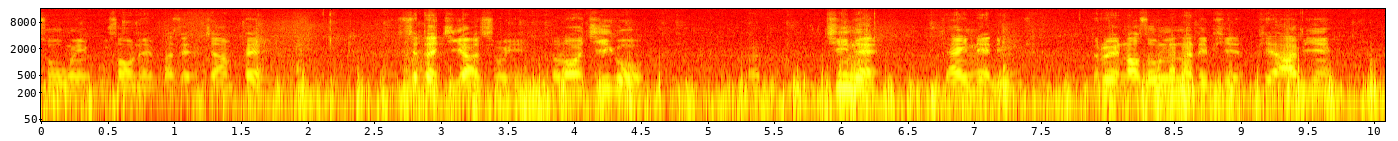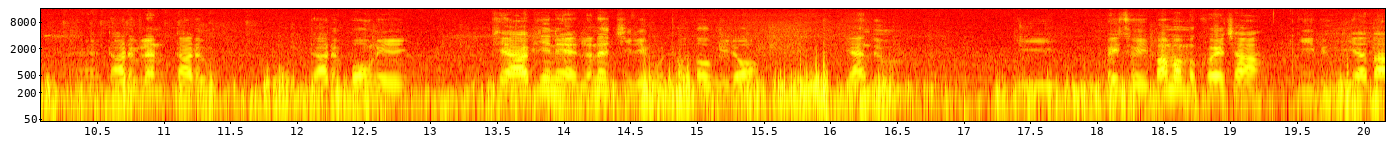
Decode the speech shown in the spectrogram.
စိုးဝင်းဥဆောင်တဲ့ဖက်စစ်အကြမ်းဖက်စစ်တပ်ကြီးရဆိုရင်တော်တော်ကြီးကိုချိနဲ့ရိုင်နဲ့ဒီသူတို့ရဲ့နောက်ဆုံးလက်နက်တွေဖြစ်ဖြစ်အားဖြင့်အဲဓာတုလက်ဓာတုဓာတုဘုံတွေဖြစ်အားဖြင့်နဲ့လက်နက်ကြီးတွေကိုထုတ်သုံးပြီးတော့ရန်သူဒီမိတ်ဆွေဘာမှမခွဲခြားပြည်သူအရသာ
